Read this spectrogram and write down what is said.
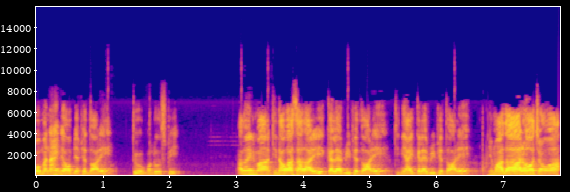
ပုံမှန်တိုင်းကျွန်တော်ပြန်ဖြစ်သွားတယ်သူ့ကို control space အဲဒါဒီမှာဒီနောက်ကစာသားတွေ calibri ဖြစ်သွားတယ်ဒီနေရာ calibri ဖြစ်သွားတယ်မြန်မာသားကတော့ကျွန်တော်က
